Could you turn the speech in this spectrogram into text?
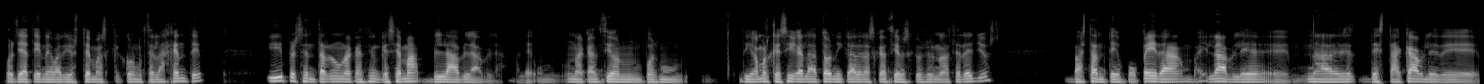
pues ya tiene varios temas que conoce la gente. Y presentaron una canción que se llama Bla Bla Bla, ¿vale? una canción pues digamos que sigue la tónica de las canciones que suelen hacer ellos. Bastante popera, bailable, eh, nada destacable de,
